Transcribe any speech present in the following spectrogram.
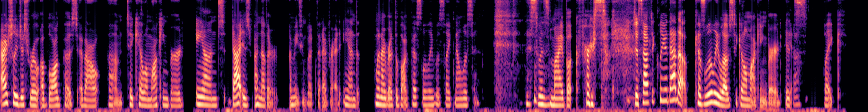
I actually just wrote a blog post about um, To Kill a Mockingbird, and that is another amazing book that I've read. And when I read the blog post, Lily was like, Now listen. This was my book first. Just have to clear that up. Because Lily loves To Kill a Mockingbird. It's yeah. like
